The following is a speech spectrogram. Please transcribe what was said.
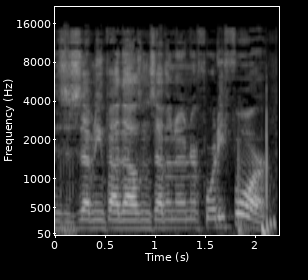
This is 75,744.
